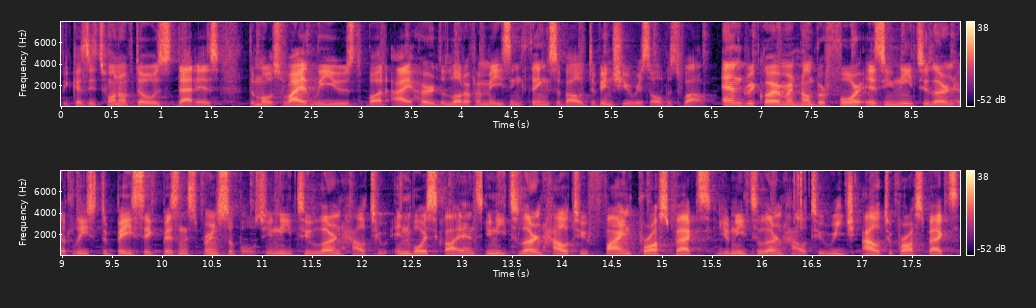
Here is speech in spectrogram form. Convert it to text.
because it's one of those that is the most widely used, but I heard a lot of amazing things about DaVinci Resolve as well. And requirement number four is you need to learn at least the basic business principles. You need to learn how to invoice clients. You need to learn how to find prospects. You need to learn how to reach out to prospects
